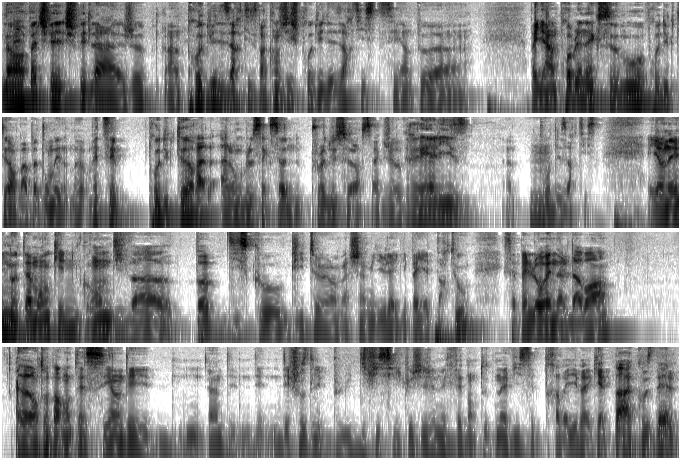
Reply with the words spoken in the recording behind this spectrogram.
Non, en fait, je fais, je fais de la, je un produit des artistes. Enfin, quand je dis je produis des artistes, c'est un peu il y a un problème avec ce mot producteur. On va pas tomber. En fait, c'est producteur à, l'anglo-saxonne, producer, c'est que je réalise euh, pour hmm. des artistes. Et il y en a une notamment qui est une grande diva euh, pop, disco, glitter, machin milieu avec des paillettes partout, qui s'appelle Lorraine Aldabra. Euh, entre parenthèses, c'est un, des, des, choses les plus difficiles que j'ai jamais fait dans toute ma vie, c'est de travailler avec elle. Pas à cause d'elle,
